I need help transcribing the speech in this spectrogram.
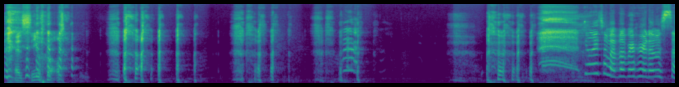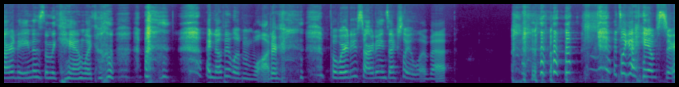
at SeaWorld. Time I've ever heard of a sardine is in the can. Like, I know they live in water, but where do sardines actually live at? it's like a hamster.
